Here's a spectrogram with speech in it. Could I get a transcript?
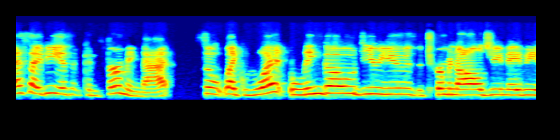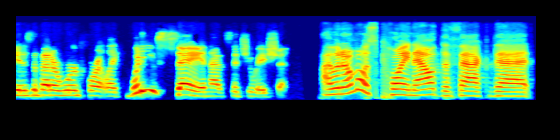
SID isn't confirming that. So like what lingo do you use? The terminology maybe is a better word for it. Like what do you say in that situation? I would almost point out the fact that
